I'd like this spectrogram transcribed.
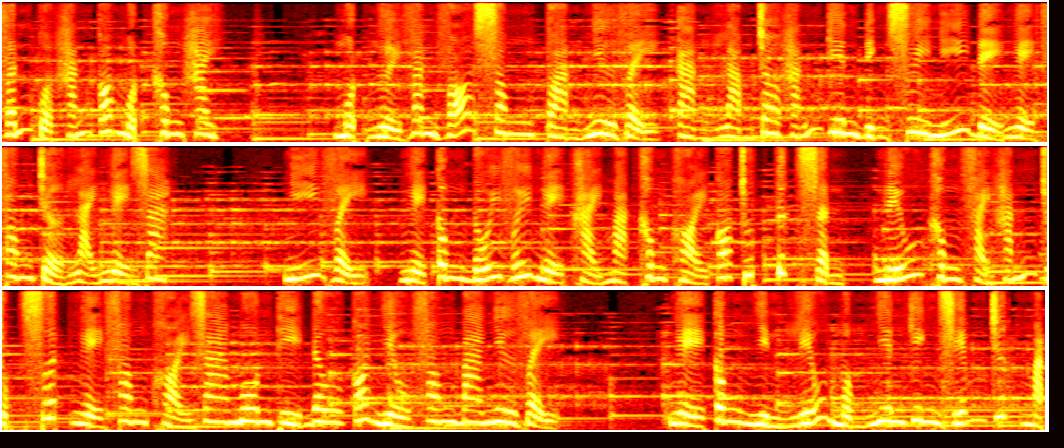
vấn của hắn có một không hay một người văn võ song toàn như vậy càng làm cho hắn kiên định suy nghĩ để nghệ phong trở lại nghệ gia. Nghĩ vậy, nghệ công đối với nghệ khải mạc không khỏi có chút tức giận. Nếu không phải hắn trục xuất nghệ phong khỏi gia môn thì đâu có nhiều phong ba như vậy. Nghệ công nhìn liễu mộng nhiên kinh diễm trước mặt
